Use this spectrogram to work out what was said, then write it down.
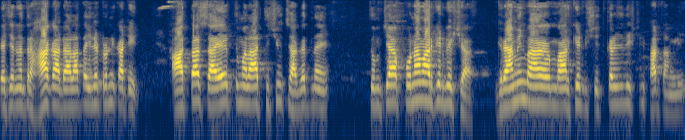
त्याच्यानंतर हा काटा आला. आता इलेक्ट्रॉनिक काटे. आता साहेब तुम्हाला अतिशय सांगत नाही. तुमच्या पुणा मार्केटपेक्षा ग्रामीण भा- मार्केट शेतकऱ्याच्या दृष्टीने फार चांगली आहे.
